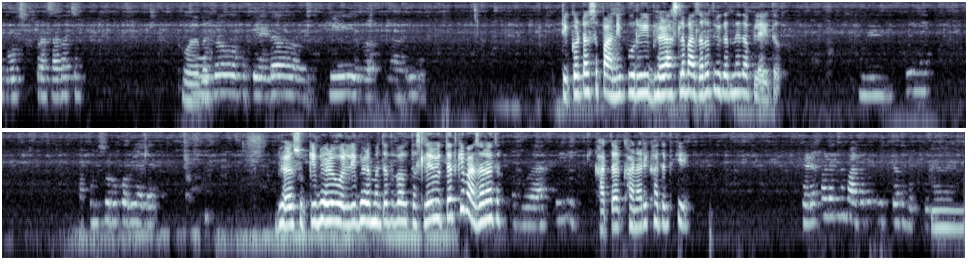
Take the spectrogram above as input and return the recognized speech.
रोज प्रसादाचं. तिखट असं पाणीपुरी भेळ असल्या बाजारात विकत नाहीत आपल्या इथं. आपण सुरू करूया. भेळ सुकी भेळ ओली भेळ म्हणतात बघ तसले विकतात की बाजारात? खातात खाणारी खातात की. खेड्यापाड्यात बाजारात विकतात बघते हम्म.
